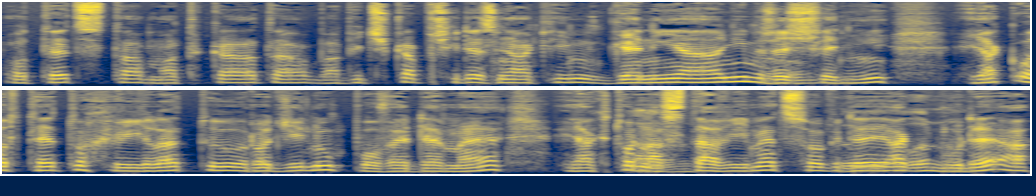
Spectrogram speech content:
otec, ta matka, ta babička přijde s nějakým geniálním no. řešením, jak od této chvíle tu rodinu povedeme, jak to ano. nastavíme, co kde, jak ono. bude a,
